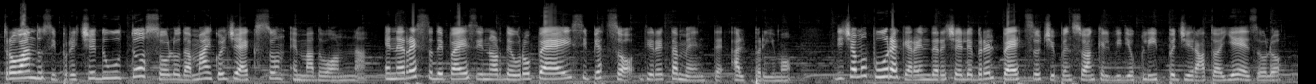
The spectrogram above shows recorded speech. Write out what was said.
trovandosi preceduto solo da Michael Jackson e Madonna, e nel resto dei paesi nord europei si piazzò direttamente al primo. Diciamo pure che a rendere celebre il pezzo ci pensò anche il videoclip girato a Jesolo,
